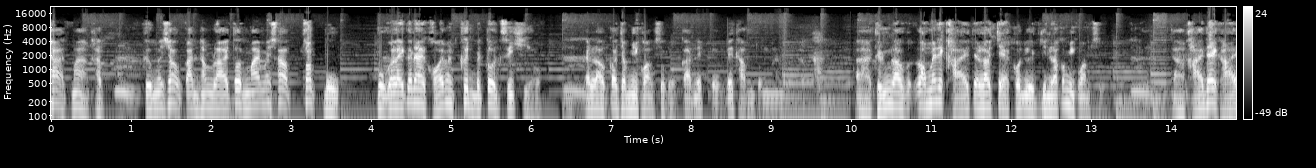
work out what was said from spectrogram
ชาติมากครับ อืมคือไม่ชอบการทำลายต้นไม้ไม่ชอบชอบปลูกป ลูกอะไรก็ได้ขอให้มันขึ้นเป็นต้นสีเขียวอืมแล้วเราก็จะมีความสุขกับการได้ปลูกได้ทำตรงนั้นครับครับอ่าถึงเราเราไม่ได้ขายแต่เราแจกคนอื่นกินเราก็มีความสุขอืมอ่าขายได้ขาย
